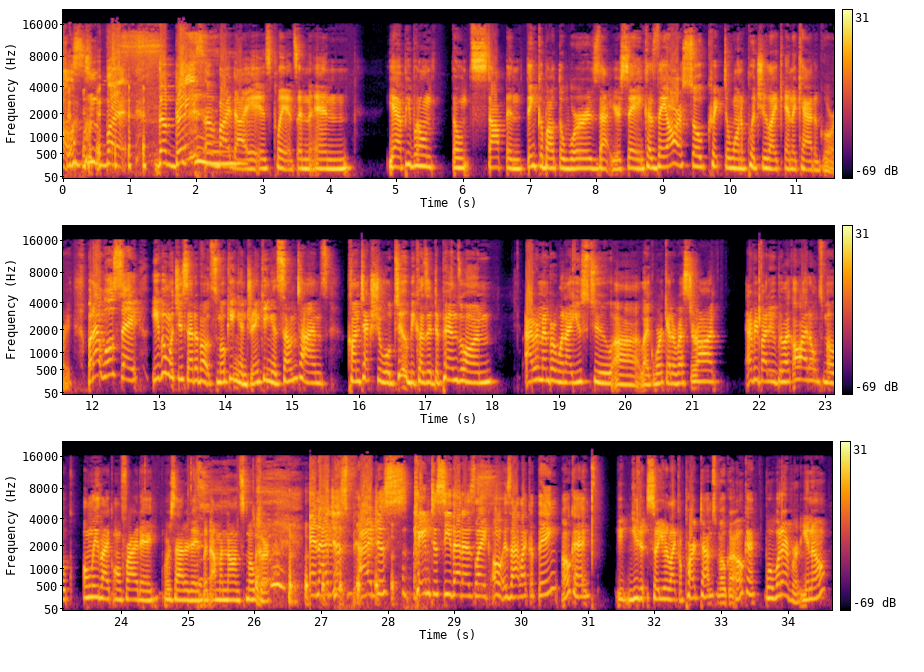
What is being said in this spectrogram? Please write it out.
else, but the base of my diet is plants, and and yeah, people don't don't stop and think about the words that you're saying because they are so quick to want to put you like in a category. But I will say, even what you said about smoking and drinking is sometimes contextual too, because it depends on. I remember when I used to uh, like work at a restaurant. Everybody would be like, "Oh, I don't smoke, only like on Friday or Saturday, but I'm a non-smoker." and I just, I just came to see that as like, "Oh, is that like a thing?" Okay, you, you so you're like a part-time smoker? Okay, well, whatever, you know.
